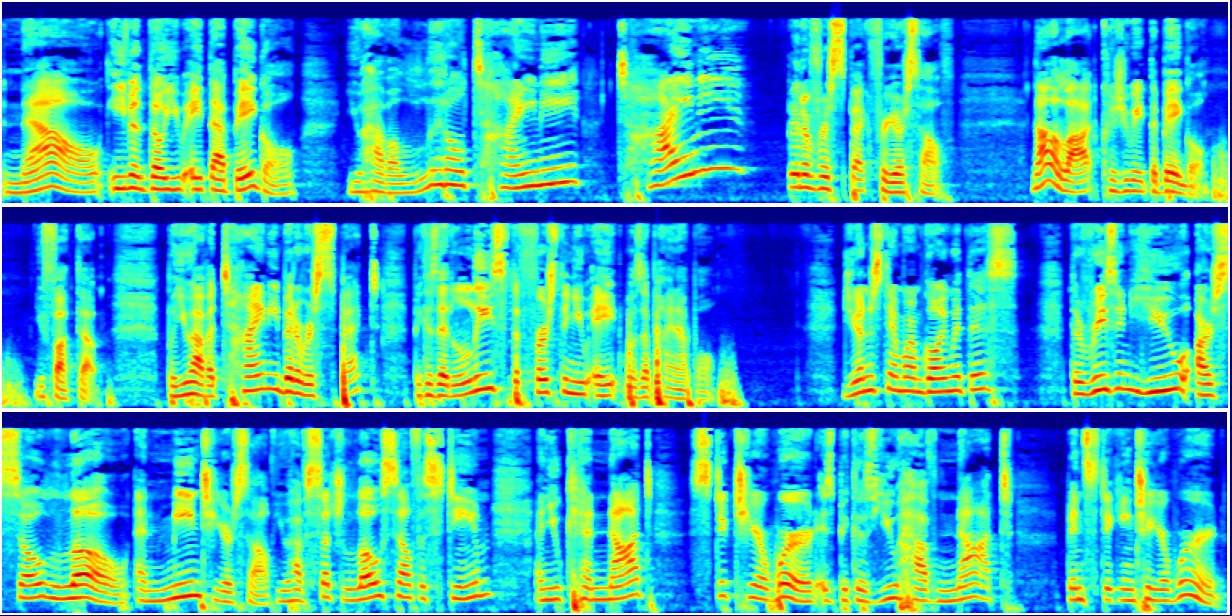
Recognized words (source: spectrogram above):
Now, even though you ate that bagel, you have a little tiny, tiny bit of respect for yourself. Not a lot because you ate the bagel. You fucked up. But you have a tiny bit of respect because at least the first thing you ate was a pineapple. Do you understand where I'm going with this? The reason you are so low and mean to yourself, you have such low self esteem, and you cannot stick to your word is because you have not been sticking to your word.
